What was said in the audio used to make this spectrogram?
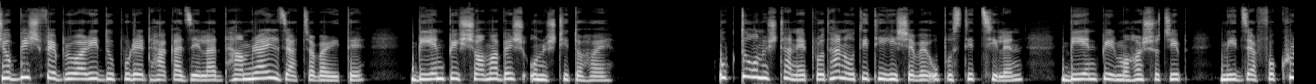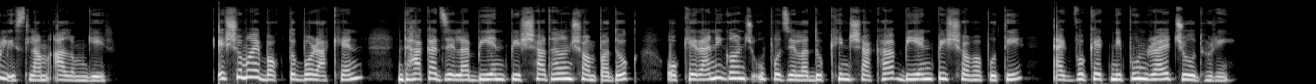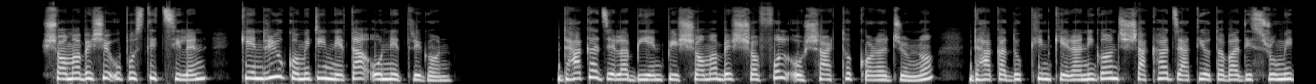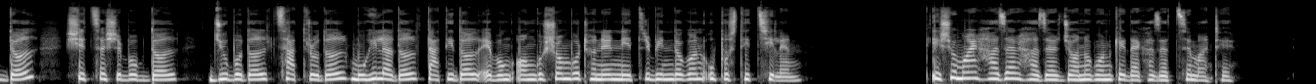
চব্বিশ ফেব্রুয়ারি দুপুরে ঢাকা জেলার ধামরাইল যাত্রাবাড়িতে বিএনপির সমাবেশ অনুষ্ঠিত হয়। উক্ত অনুষ্ঠানে প্রধান অতিথি হিসেবে উপস্থিত ছিলেন বিএনপির মহাসচিব মির্জা ফখরুল ইসলাম আলমগীর। এ সময় বক্তব্য রাখেন ঢাকা জেলা বিএনপির সাধারণ সম্পাদক ও কেরানীগঞ্জ উপজেলা দক্ষিণ শাখা বিএনপির সভাপতি অ্যাডভোকেট নিপুণ রায় চৌধুরী। সমাবেশে উপস্থিত ছিলেন কেন্দ্রীয় কমিটির নেতা ও নেত্রীগণ। ঢাকা জেলা বিএনপির সমাবেশ সফল ও সার্থক করার জন্য ঢাকা দক্ষিণ কেরানীগঞ্জ শাখা জাতীয়তাবাদী শ্রমিক দল, স্বেচ্ছাসেবক দল যুবদল ছাত্রদল মহিলা দল তাঁতিদল এবং অঙ্গ সংগঠনের নেতৃবৃন্দগণ উপস্থিত ছিলেন। এ সময় হাজার হাজার জনগণকে দেখা যাচ্ছে মাঠে।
